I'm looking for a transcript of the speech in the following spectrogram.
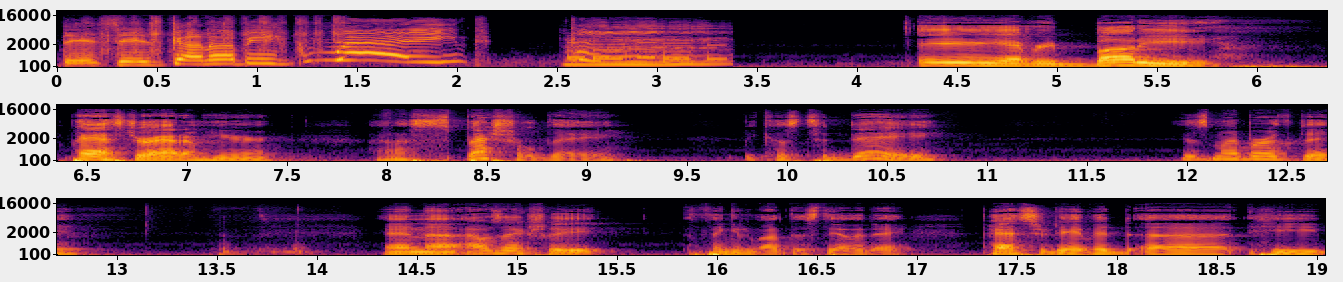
This is gonna be great! Hey, everybody. Pastor Adam here on a special day because today is my birthday. And uh, I was actually thinking about this the other day. Pastor David, uh, he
